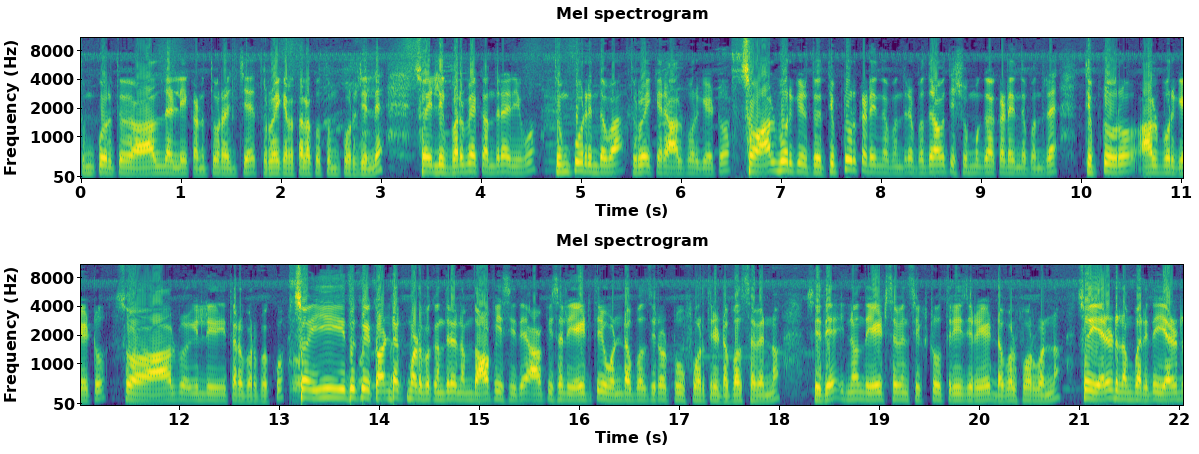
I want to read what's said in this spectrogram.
ತುಮಕೂರು ಆಲ್ದಳ್ಳಿ ಕಣತೂರು, ಅಂಚೆ, ತುರುವೇಕೆರೆ ತಾಲೂಕು ತುಮಕೂರು ಜಿಲ್ಲೆ. ಸೊ ಇಲ್ಲಿಗೆ ಬರಬೇಕಂದ್ರೆ ನೀವು ತುಮಕೂರಿಂದವ Turuvekere Albur gate so Albur gate Tiptur ಕಡೆಯಿಂದ ಬಂದರೆ, ಭದ್ರಾವತಿ, ಶಿವಮೊಗ್ಗ ಕಡೆಯಿಂದ ಬಂದರೆ ತಿಪ್ಟೂರು ಆಲ್ಬೂರ್ ಗೇಟು ಸೊ ಆಲ್ಬೂರ್ ಇಲ್ಲಿ ಈ ಥರ ಬರಬೇಕು. ಸೊ ಈ ಇದಕ್ಕೆ ಕಾಂಟ್ಯಾಕ್ಟ್ ಮಾಡಬೇಕಂದ್ರೆ ನಮ್ಮದು ಆಫೀಸ್ ಇದೆ. ಆಫೀಸಲ್ಲಿ eight three one double zero two four three double seven ಇದೆ. ಇನ್ನೊಂದು eight seven six two three zero eight double four one so ಎರಡು ನಂಬರ್ ಇದೆ. ಎರಡು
